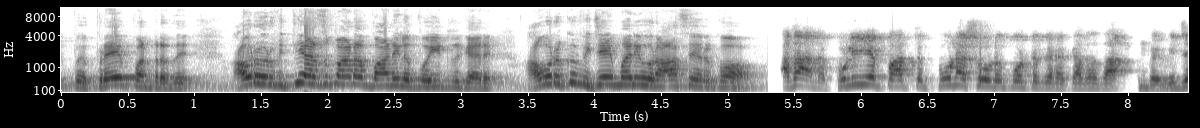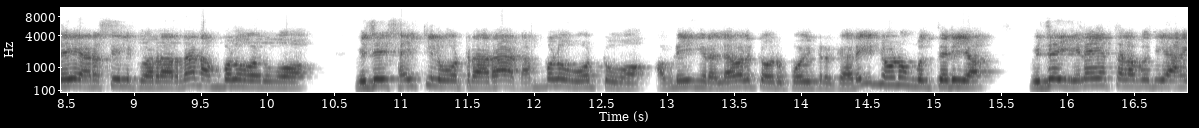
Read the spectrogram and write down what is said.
இப்போ ப்ரே பண்ணுறது அவர் ஒரு வித்தியாசமான பாணியில் போயிட்டு இருக்காரு அவருக்கும் விஜய் மாதிரி ஒரு ஆசை இருக்கும். அதான் அந்த புளியை பார்த்து பூனை சூடு போட்டுக்கிற கதை தான் இப்போ விஜய் அரசியலுக்கு வர்றாருன்னா நம்மளும் வருவோம். விஜய் சைக்கிள் ஓட்டுறாரா? நம்மளும் ஓட்டுவோம். அப்படிங்கிற லெவலுக்கு அவர் போயிட்டு இருக்காரு இன்னொன்னு உங்களுக்கு தெரியும். விஜய் இளைய தளபதியாக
